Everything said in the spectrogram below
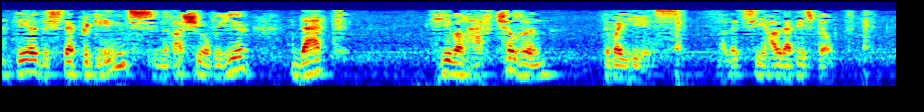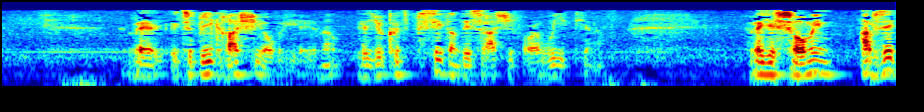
And there the step begins, in Rashi over here, that he will have children the way he is. Now let's see how that is built. It's a big Rashi over here, you know. You could sit on this Rashi for a week, you know. So this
